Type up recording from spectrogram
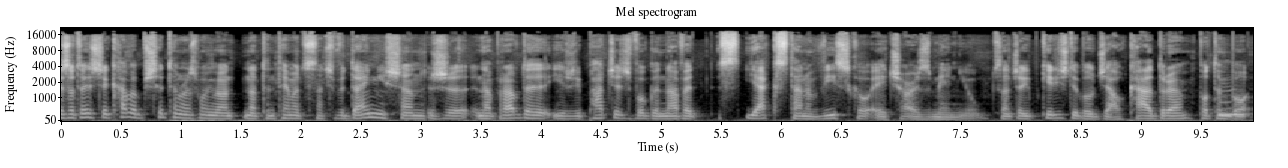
Wiesz, to jest ciekawe, przy tym rozmawiam na ten temat, to znaczy wydaje mi się, że naprawdę, jeżeli patrzeć w ogóle nawet jak stanowisko HR zmienił, to znaczy kiedyś to był dział kadra, potem był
